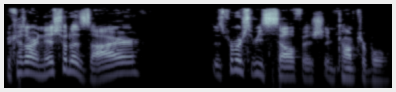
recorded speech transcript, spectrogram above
Because our initial desire is pretty much to be selfish and comfortable.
